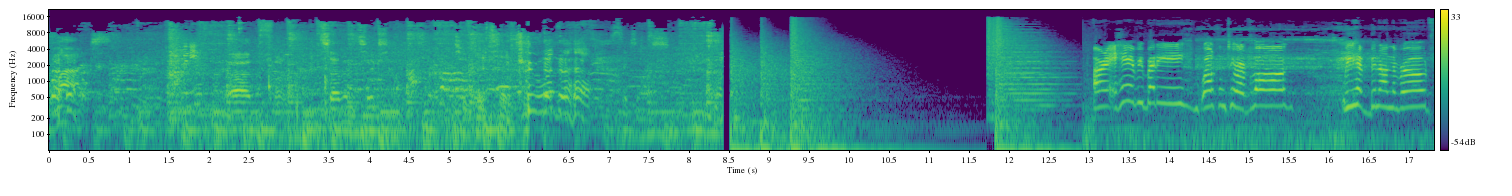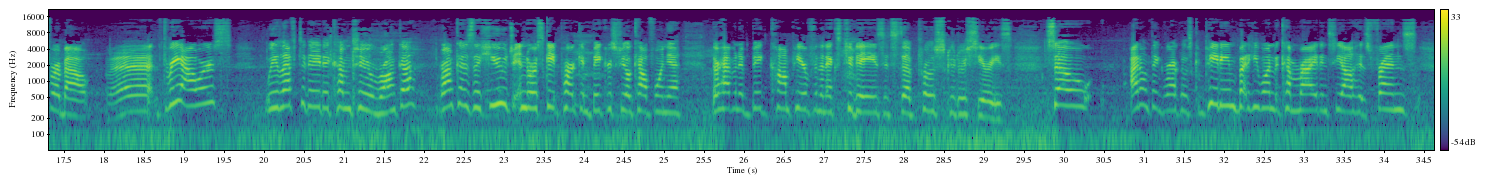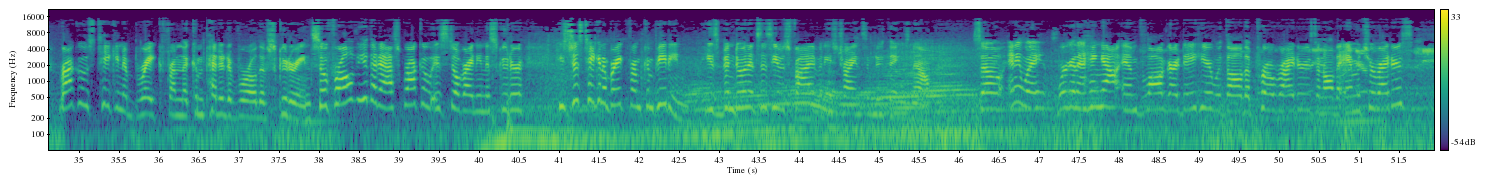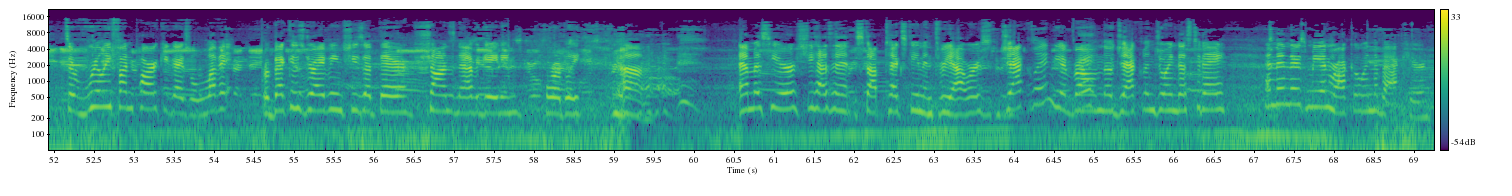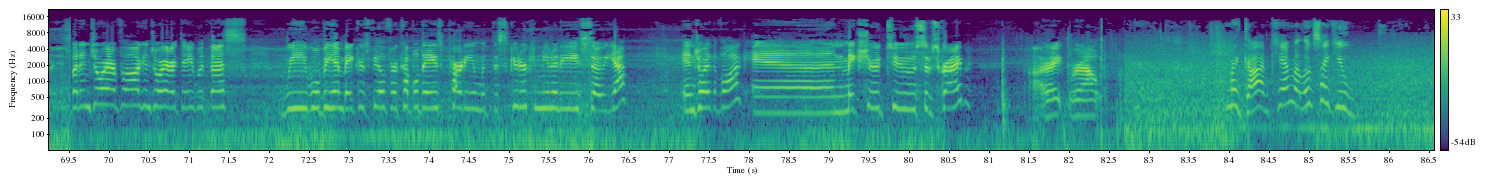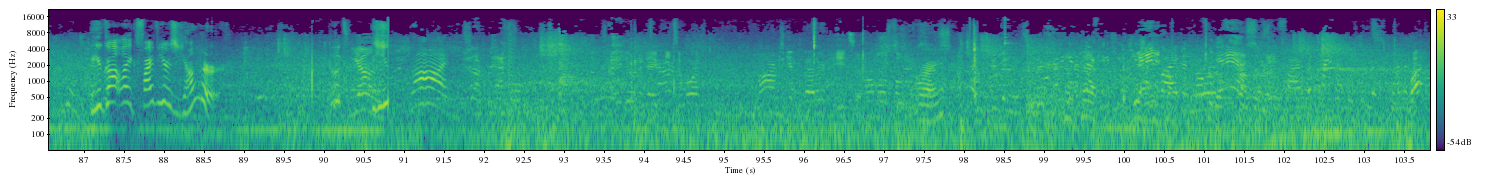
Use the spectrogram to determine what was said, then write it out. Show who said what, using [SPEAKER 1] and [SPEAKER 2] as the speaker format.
[SPEAKER 1] vlogs.
[SPEAKER 2] How many?
[SPEAKER 3] Uh, seven, six.
[SPEAKER 1] what the hell? Six of us.
[SPEAKER 4] All right, hey everybody, welcome to our vlog. We have been on the road for about uh, three hours. We left today to come to Ronka. Ronka is a huge indoor skate park in Bakersfield, California. They're having a big comp here for the next two days. It's the Pro Scooter Series. So I don't think Rocco's competing, but he wanted to come ride and see all his friends. Rocco's taking a break from the competitive world of scootering. So for all of you that ask, Rocco is still riding a scooter. He's just taking a break from competing. He's been doing it since he was five and he's trying some new things now. So anyway, we're gonna hang out and vlog our day here with all the pro riders and all the amateur riders. It's a really fun park. You guys will love it. Rebecca's driving. She's up there. Sean's navigating horribly. Um, Emma's here. She hasn't stopped texting in three hours. Jacqueline, you have all know Jacqueline joined us today. And then there's me and Rocco in the back here. But enjoy our vlog, enjoy our day with us. We will be in Bakersfield for a couple days partying with the scooter community. So yeah, enjoy the vlog and make sure to subscribe. All right, we're out. Oh my God, Cam, it looks like you, you got like five years younger.
[SPEAKER 5] He looks young.
[SPEAKER 4] You-
[SPEAKER 5] God.
[SPEAKER 3] What's up, How you doing today, pizza boy? My arm's getting better. Pizza. Almost home.
[SPEAKER 4] All right.
[SPEAKER 3] What?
